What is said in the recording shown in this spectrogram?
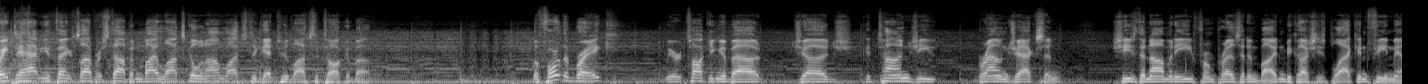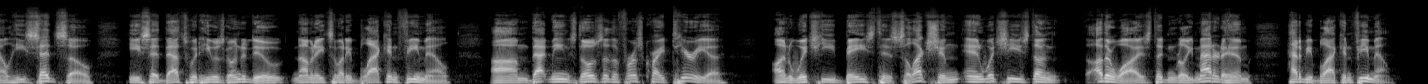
Great to have you. Thanks a lot for stopping by. Lots going on, lots to get to, lots to talk about. Before the break, we were talking about Judge Ketanji Brown Jackson. She's the nominee from President Biden because she's black and female. He said so. He said that's what he was going to do nominate somebody black and female. Um, that means those are the first criteria on which he based his selection, and which he's done otherwise didn't really matter to him, had to be black and female.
